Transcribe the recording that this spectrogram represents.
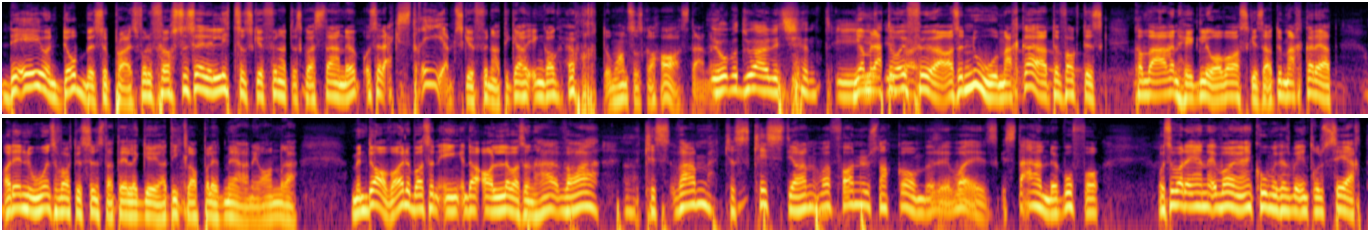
det er jo en dobbel surprise. For det første så er det litt sånn skuffende at det skal være standup, og så er det ekstremt skuffende at de ikke har engang hørt om han som skal ha standup. Jo, men du er jo litt kjent i Ja, men dette var jo før. Altså Nå merker jeg at det faktisk kan være en hyggelig overraskelse. At du merker det at ah, det er noen som faktisk syns dette er litt gøy, at de klapper litt mer enn de andre. Men da var det bare sånn Da alle var sånn Hæ, hva? Chris, hvem? Chris, Christian? Hva faen er det du snakker om? Det Standup? Hvorfor? Og så var det en, var jo en komiker som ble introdusert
